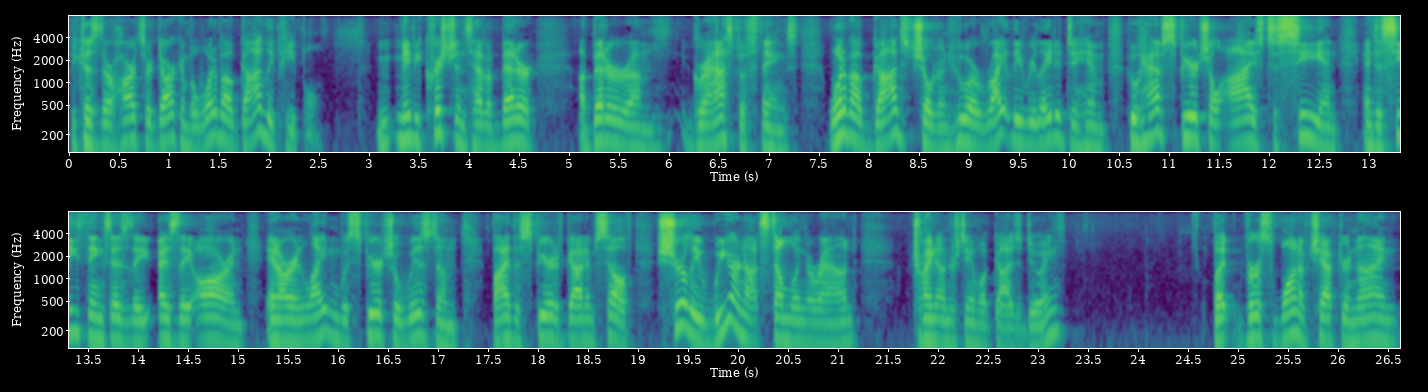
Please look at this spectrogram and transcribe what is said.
because their hearts are darkened. But what about godly people? Maybe Christians have a better a better um, grasp of things. What about God's children who are rightly related to Him, who have spiritual eyes to see and, and to see things as they, as they are and, and are enlightened with spiritual wisdom by the Spirit of God Himself? Surely we are not stumbling around trying to understand what God's doing. But verse 1 of chapter 9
